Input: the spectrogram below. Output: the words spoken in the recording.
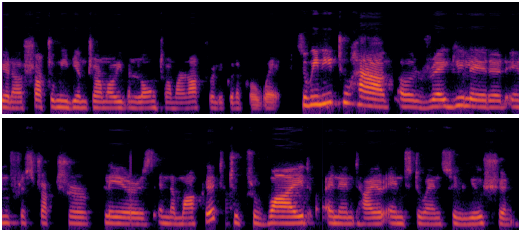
you know short to medium term or even long term, are not really going to go away. So we need to have a regulated infrastructure players in the market to provide an entire end-to-end solution.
